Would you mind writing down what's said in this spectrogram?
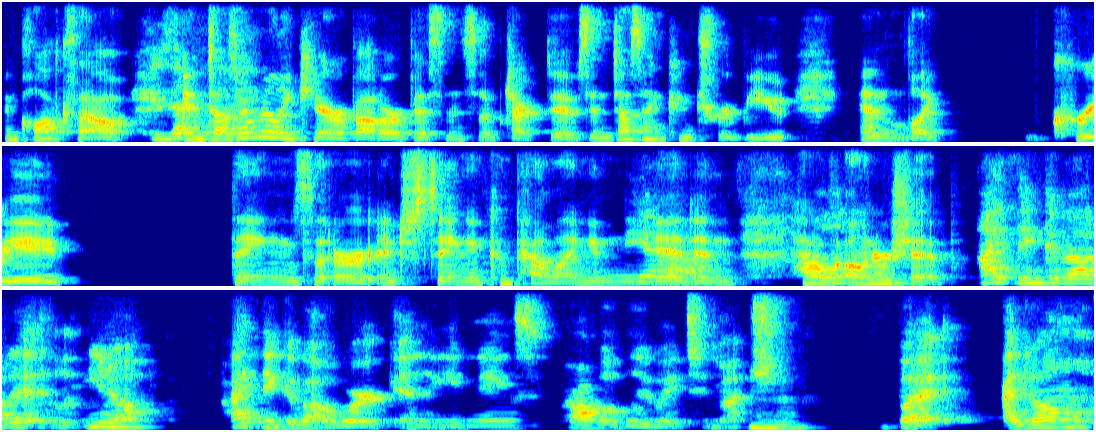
and clocks out exactly. and doesn't really care about our business objectives and doesn't contribute and like create things that are interesting and compelling and needed yeah. and have well, ownership. I think about it, you know, I think about work in the evenings probably way too much. Mm-hmm. But I don't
